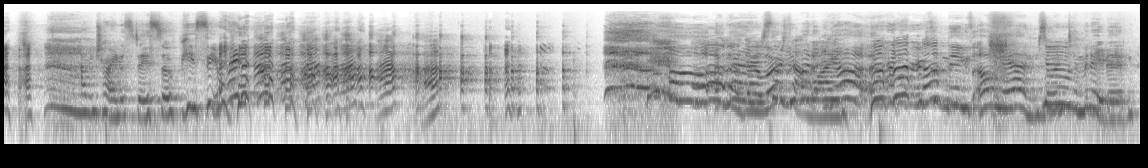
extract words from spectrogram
I'm trying to stay so PC right Oh my God, where's that wine? Yeah, I've heard some things. Oh man, I'm so intimidated.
